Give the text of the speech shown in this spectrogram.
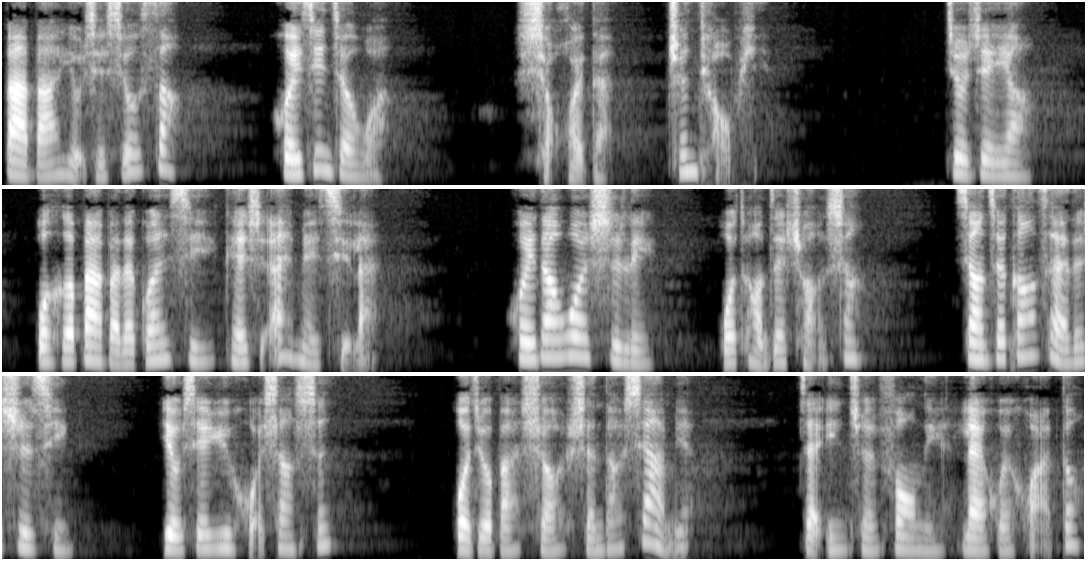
爸爸有些羞臊，回敬着我：“小坏蛋，真调皮。”就这样，我和爸爸的关系开始暧昧起来。回到卧室里，我躺在床上，想着刚才的事情，有些欲火上身，我就把手伸到下面，在阴唇缝里来回滑动，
